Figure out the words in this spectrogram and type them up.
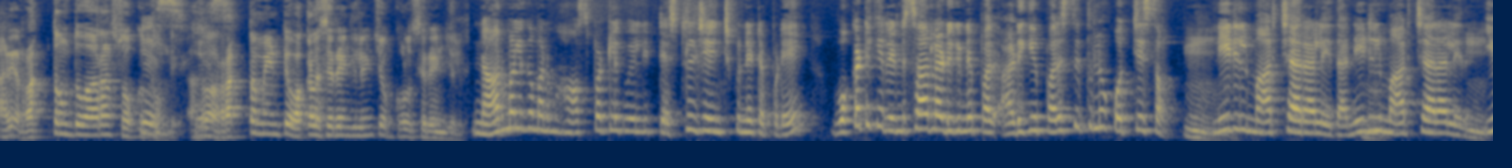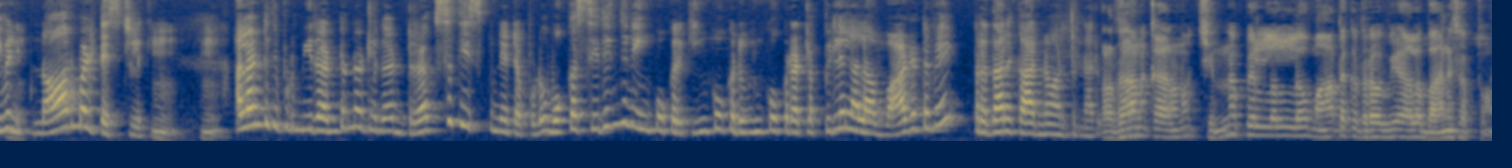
అది రక్తం ద్వారా సోకుతుంది. అసలు. రక్తం ఏంటి? ఒకళ్ళ సిరేంజ్ నుంచి ఒకళ్ళ సిరేంజ్లు నార్మల్గా మనం హాస్పిటల్కి వెళ్ళి టెస్టులు చేయించుకునేటప్పుడే ఒకటికి రెండు సార్లు అడిగిన అడిగే పరిస్థితిలోకి వచ్చేసాం. నీడిల్ మార్చారా లేదా? నీడిల్. మార్చారా లేదా? ఈవెన్. నార్మల్ టెస్టులకి. అలాంటిది ఇప్పుడు మీరు అంటున్నట్లుగా డ్రగ్స్ తీసుకునేటప్పుడు ఒక సిరింజ్ని ఇంకొకరికి ఇంకొకరు ఇంకొకరు అట్లా పిల్లలు అలా వాడటమే ప్రధాన కారణం అంటున్నారు. ప్రధాన కారణం చిన్న పిల్లల్లో మాదక ద్రవ్యాల బానిసత్వం.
